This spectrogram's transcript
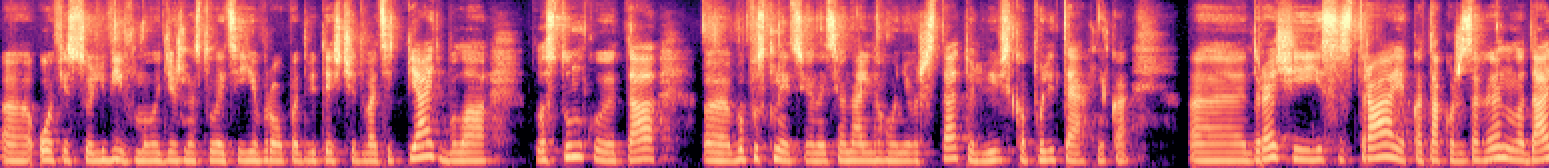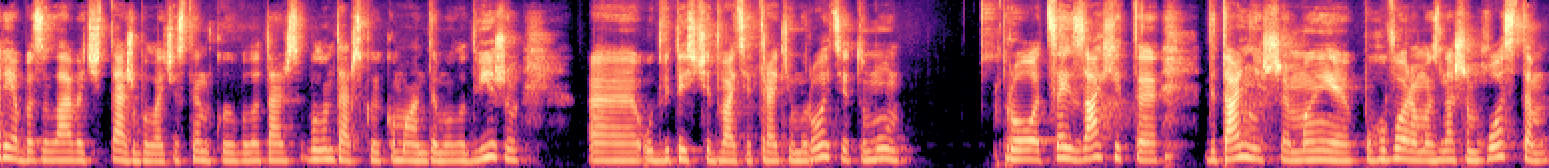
е, офісу Львів, молодіжна столиця Європи 2025, була пластункою та випускницею Національного університету Львівська політехніка. Е, До речі, її сестра, яка також загинула, Дар'я Базилевич, теж була частинкою волонтерс- волонтерської команди молодвіжу е, у 2023 році. Тому про цей захід е, детальніше ми поговоримо з нашим гостем.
